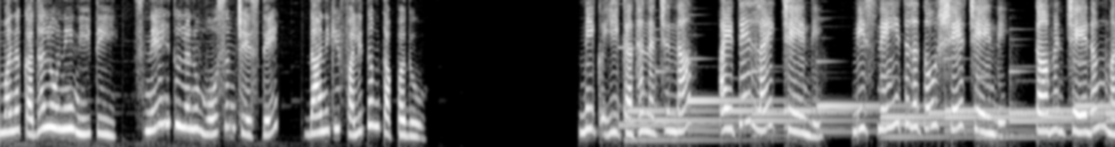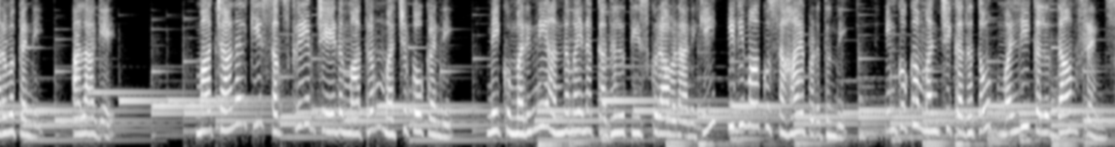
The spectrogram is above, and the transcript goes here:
మన కథలోని నీతి స్నేహితులను మోసం చేస్తే దానికి ఫలితం తప్పదు. మీకు ఈ కథ నచ్చిందా? అయితే లైక్ చేయండి. మీ స్నేహితులతో షేర్ చేయండి. కామెంట్ చేయడం మరవకండి. అలాగే మా ఛానల్కి సబ్స్క్రైబ్ చేయడం మాత్రం మర్చిపోకండి. మీకు మరిన్ని అందమైన కథలు తీసుకురావడానికి ఇది మాకు సహాయపడుతుంది. ఇంకొక మంచి కథతో మళ్ళీ కలుద్దాం ఫ్రెండ్స్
